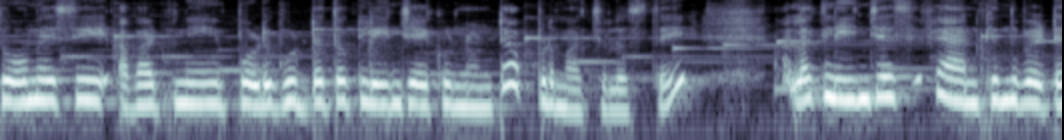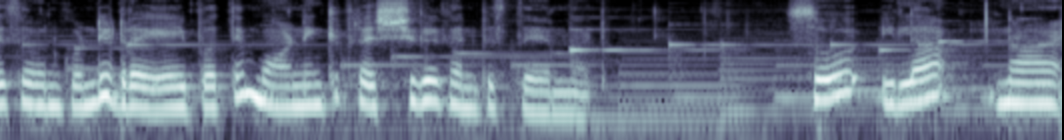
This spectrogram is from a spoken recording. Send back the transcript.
తోమేసి వాటిని పొడిగుడ్డతో క్లీన్ చేయకుండా ఉంటే అప్పుడు మచ్చలు వస్తాయి. అలా క్లీన్ చేసి ఫ్యాన్ కింద పెట్టేసామనుకోండి డ్రై అయిపోతే మార్నింగ్కి ఫ్రెష్గా కనిపిస్తాయి అన్నమాట. సో ఇలా నా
